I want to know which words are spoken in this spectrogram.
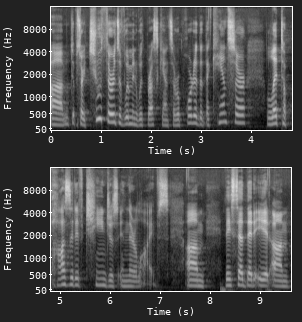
um, sorry, two thirds of women with breast cancer reported that the cancer led to positive changes in their lives. Um, they said that it um,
